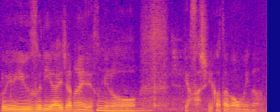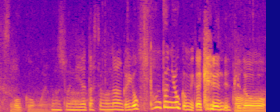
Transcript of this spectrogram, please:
そういう譲り合いじゃないですけど優しい方が多いなってすごく思いました。本当に私もなんかよく本当によく見かけるんですけど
